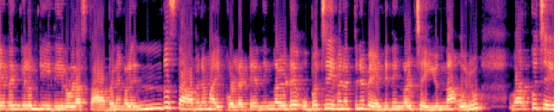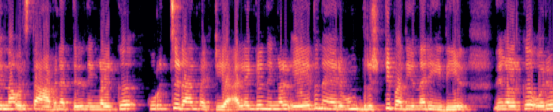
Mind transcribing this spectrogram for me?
ഏതെങ്കിലും രീതിയിലുള്ള സ്ഥാപനങ്ങൾ എന്ത് സ്ഥാപനമായിക്കൊള്ളട്ടെ നിങ്ങളുടെ ഉപജീവനത്തിന് വേണ്ടി നിങ്ങൾ ചെയ്യുന്ന ഒരു വർക്ക് ചെയ്യുന്ന ഒരു സ്ഥാപനത്തിൽ നിങ്ങൾക്ക് കുറിച്ചിടാൻ പറ്റിയ അല്ലെങ്കിൽ നിങ്ങൾ ഏതു നേരവും ദൃഷ്ടി പതിയുന്ന രീതിയിൽ നിങ്ങൾക്ക് ഒരു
